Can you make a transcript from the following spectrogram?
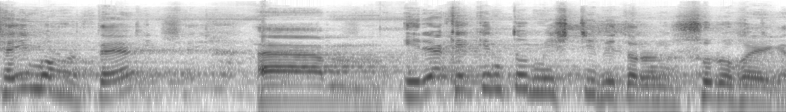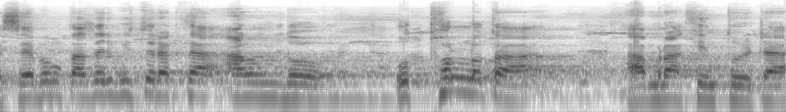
সেই মুহূর্তে ইরাকে কিন্তু মিষ্টি বিতরণ শুরু হয়ে গেছে এবং তাদের ভিতরে একটা আনন্দ, উৎফুল্লতা আমরা কিন্তু এটা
